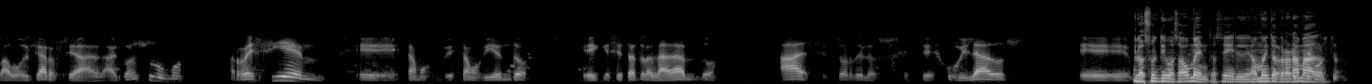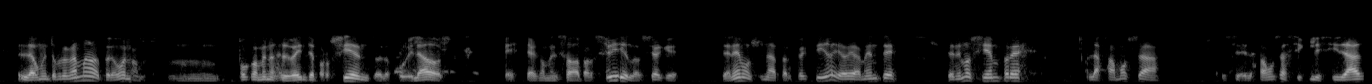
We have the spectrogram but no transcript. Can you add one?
va a volcarse al, al consumo. Recién eh, estamos, estamos viendo eh, que se está trasladando al sector de los este, jubilados. eh, Los últimos aumentos, sí, el aumento programado. últimos- El aumento programado, pero bueno, mm, poco menos del 20% de los jubilados este, ha comenzado a percibirlo, o sea que tenemos una perspectiva y obviamente tenemos siempre la famosa, la famosa ciclicidad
